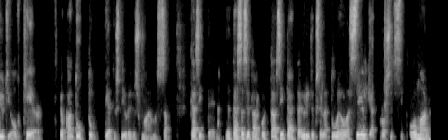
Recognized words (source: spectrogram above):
duty of care. joka on tuttu tietysti yritysmaailmassa käsitteenä. Ja tässä se tarkoittaa sitä, että yrityksellä tulee olla selkeät prosessit oman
